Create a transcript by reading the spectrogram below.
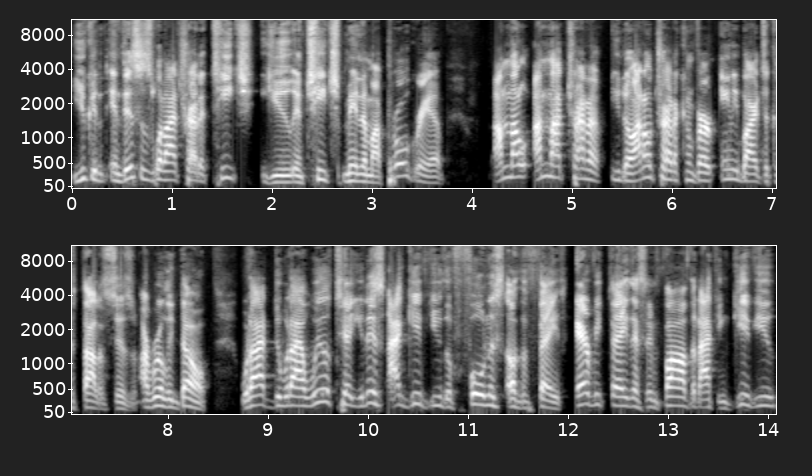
you can and this is what I try to teach you and teach men in my program. I'm not I'm not trying to, you know, I don't try to convert anybody to Catholicism. I really don't. What I do, what I will tell you this, I give you the fullness of the faith, everything that's involved that I can give you,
